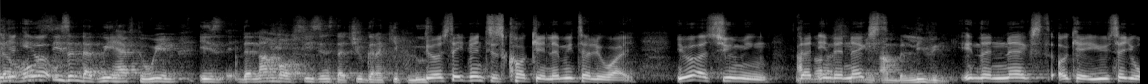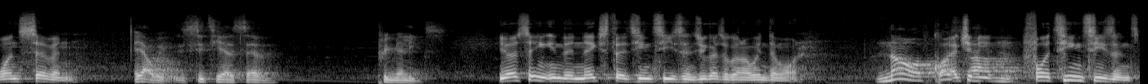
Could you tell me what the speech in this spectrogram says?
the You- whole season that we have to win is the number of seasons that you're gonna keep losing. your statement is cocky. Let me tell you why. You're assuming that in the assuming, next, I'm believing. in the next, okay, you said you want seven. Yeah, we City has seven Premier Leagues. You're saying in the next 13 seasons, you guys are gonna win them all. No, of course. Actually, um, 14 seasons.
